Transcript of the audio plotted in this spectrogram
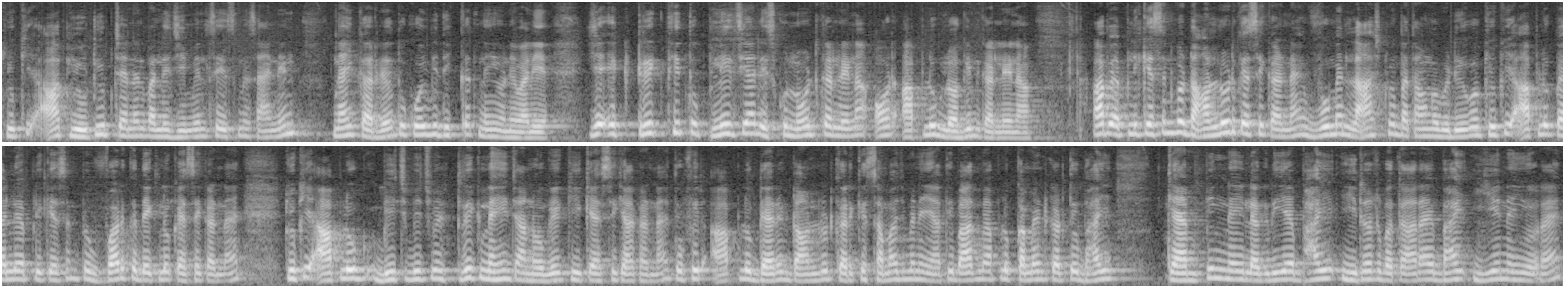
क्योंकि आप यूट्यूब चैनल वाले जीमेल से इसमें साइन इन नहीं कर रहे हो तो कोई भी दिक्कत नहीं होने वाली है। ये एक ट्रिक थी तो प्लीज़ यार इसको नोट कर लेना और आप लोग लॉग कर लेना। अब एप्लीकेशन को डाउनलोड कैसे करना है, वो मैं लास्ट में बताऊँगा वीडियो को, क्योंकि आप लोग पहले एप्लीकेशन पे वर्क देख लो कैसे करना है, क्योंकि आप लोग बीच बीच में ट्रिक नहीं जानोगे कि कैसे क्या करना है तो फिर आप लोग डायरेक्ट डाउनलोड करके समझ में नहीं आती, बाद में आप लोग कमेंट करते हो, भाई कैंपिंग नहीं लग रही है भाई ईरर बता रहा है, भाई ये नहीं हो रहा है।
